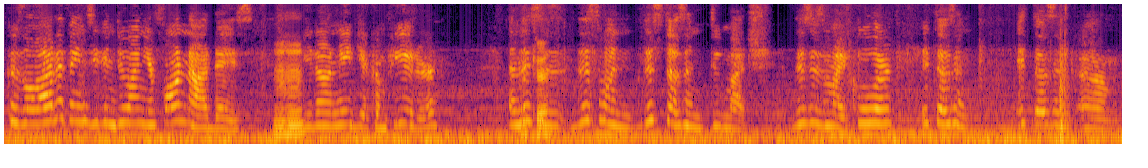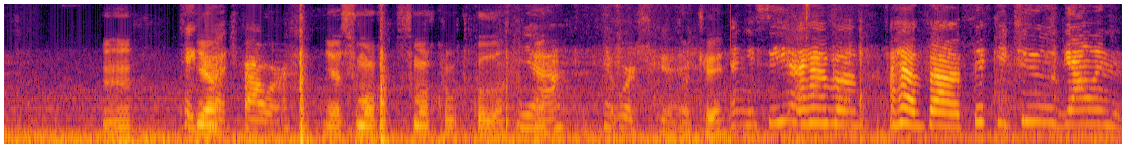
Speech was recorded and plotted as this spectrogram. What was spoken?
because a lot of things you can do on your phone nowadays. Mm-hmm. You don't need your computer. And this Okay. is this one. This doesn't do much. This is my cooler. It doesn't. It doesn't um, Mm-hmm. take Yeah. much power. Yeah, small small cooler. Yeah, it works good. Okay. And you see, I have um, I have uh, 52 gallon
